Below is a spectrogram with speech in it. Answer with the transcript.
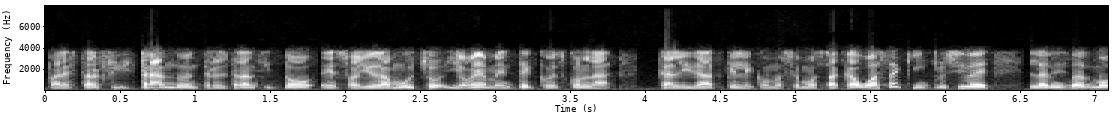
para estar filtrando entre el tránsito, eso ayuda mucho y obviamente es con la calidad que le conocemos a Kawasaki. Inclusive las mismas motos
